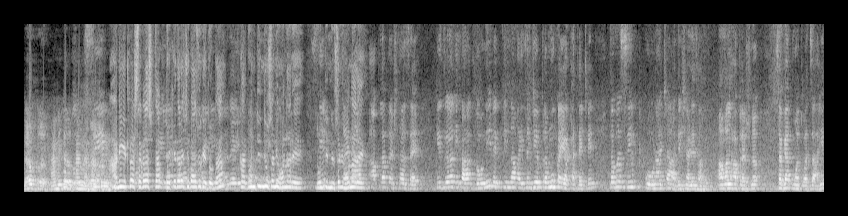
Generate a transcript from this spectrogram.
काय होतं? आम्ही तर सांगणार सेम आणि इथला सगळा स्टाफ ठेकेदाराची बाजू घेत होता? का दोन तीन दिवसांनी होणार आहे? दोन तीन दिवसांनी होणार आहे? आप- आपला प्रश्न असा आहे की जर ह्या दोन्ही व्यक्तींना माहिती नाही जे प्रमुख आहे या खात्याचे तर मग शिफ्ट कोणाच्या आदेशाने झालं? आम्हाला हा प्रश्न सगळ्यात महत्त्वाचा आहे.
